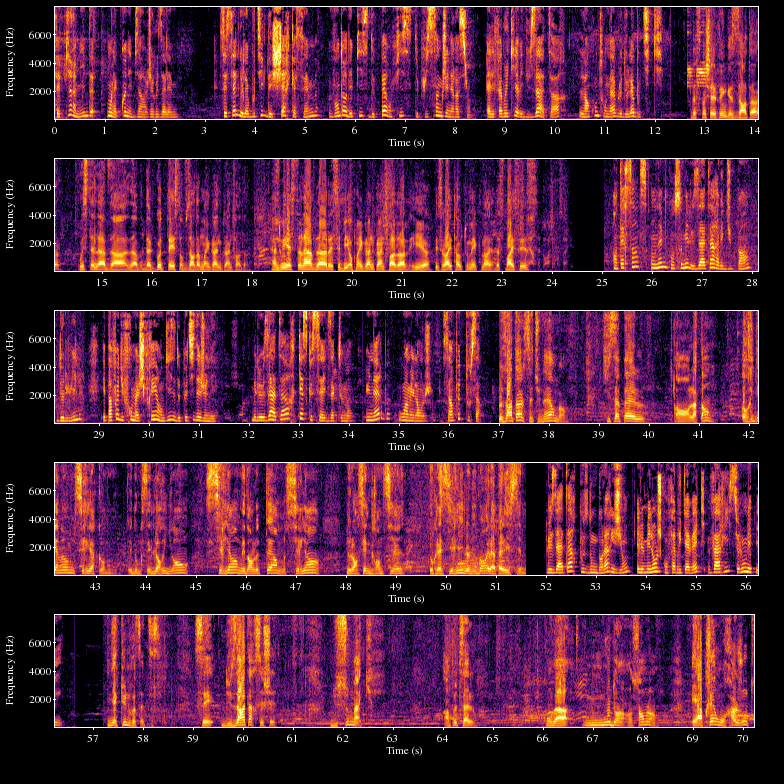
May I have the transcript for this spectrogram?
Cette pyramide, on la connaît bien à Jérusalem. C'est celle de la boutique des Cher Kassem, vendeur d'épices de père en fils depuis cinq générations. Elle est fabriquée avec du za'atar, l'incontournable de la boutique. The special thing is za'atar. We still have the, the, the good taste of za'atar my grand-grandfather. And we still have the recipe of my grand-grandfather here. It's right how to make the, the spices. En Terre Sainte, on aime consommer le za'atar avec du pain, de l'huile et parfois du fromage frais en guise de petit déjeuner. Mais le za'atar, qu'est-ce que c'est exactement? Une herbe ou un mélange? C'est un peu de tout ça. Le za'atar, c'est une herbe qui s'appelle en latin Origanum syriacum. Et donc c'est l'origan syrien, mais dans le terme syrien de l'ancienne Grande Syrie. Donc la Syrie, le Liban et la Palestine. Le za'atar pousse donc dans la région et le mélange qu'on fabrique avec varie selon les pays. Il n'y a qu'une recette. C'est du za'atar séché, du sumac, un peu de sel, qu'on va moudre ensemble. Et après, on rajoute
